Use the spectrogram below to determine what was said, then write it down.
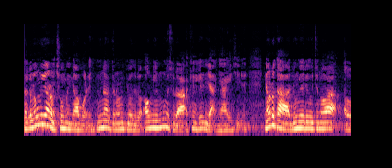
လကလုံးလေးကတော့ချုံမိန်တာပေါ့လေခုနကကျွန်တော်တို့ပြောသလိုအောင်မြင်မှုဆိုတာအခက်အခဲတွေကအများကြီးရှိတယ်နောက်တစ်ခါလူငယ်တွေကိုကျွန်တော်ကဟို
